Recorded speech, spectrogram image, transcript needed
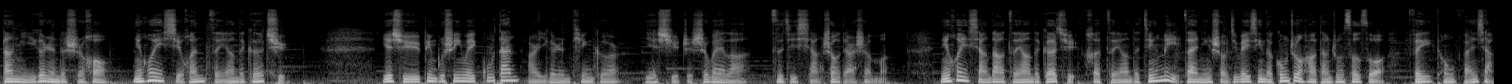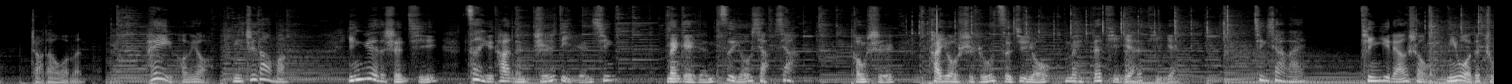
当你一个人的时候，你会喜欢怎样的歌曲？也许并不是因为孤单而一个人听歌，也许只是为了自己享受点什么。您会想到怎样的歌曲和怎样的经历？在您手机微信的公众号当中搜索“非同凡响”，找到我们。嘿，朋友，你知道吗？音乐的神奇在于它能直抵人心，能给人自由想象，同时它又是如此具有美的体验。体验，静下来，听一两首你我的主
